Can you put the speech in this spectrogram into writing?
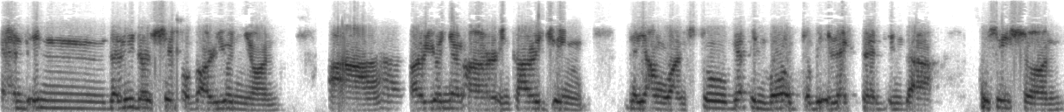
and in the leadership of our union, uh, our union are encouraging the young ones to get involved, to be elected in the position,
